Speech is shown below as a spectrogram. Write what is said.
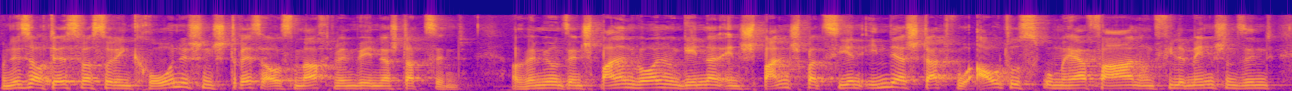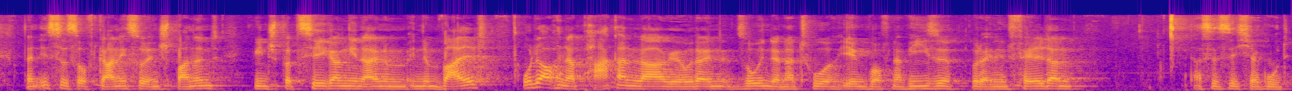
Und das ist auch das, was so den chronischen Stress ausmacht, wenn wir in der Stadt sind. Also wenn wir uns entspannen wollen und gehen dann entspannt spazieren in der Stadt, wo Autos umherfahren und viele Menschen sind, dann ist es oft gar nicht so entspannend wie ein Spaziergang in einem, in einem Wald oder auch in einer Parkanlage oder in, so in der Natur, irgendwo auf einer Wiese oder in den Feldern. Das ist sicher gut.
